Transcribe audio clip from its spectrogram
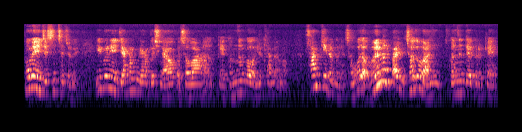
몸에 이제 신체적인 이분이 이제 한국에 한 번씩 나와서 저와 함께 걷는 거 이렇게 하면 막 산길을 그냥 저보다 얼마나 빨리 저도 안 걷는데 그렇게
